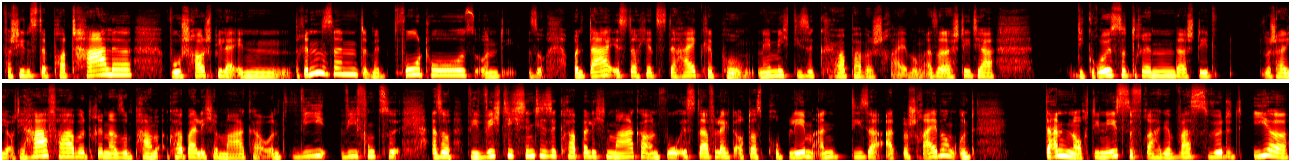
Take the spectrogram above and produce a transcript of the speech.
verschiedenste Portale, wo SchauspielerInnen drin sind mit Fotos und so. Und da ist doch jetzt der heikle Punkt, nämlich diese Körperbeschreibung. Also da steht ja die Größe drin, da steht wahrscheinlich auch die Haarfarbe drin, also ein paar körperliche Marker. Und wie, wie funktioniert, also wie wichtig sind diese körperlichen Marker und wo ist da vielleicht auch das Problem an dieser Art Beschreibung? Und dann noch die nächste Frage, was würdet ihr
